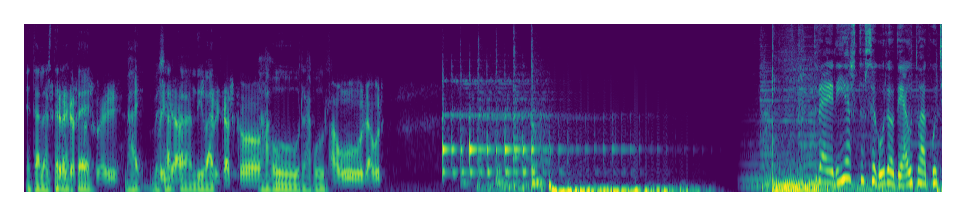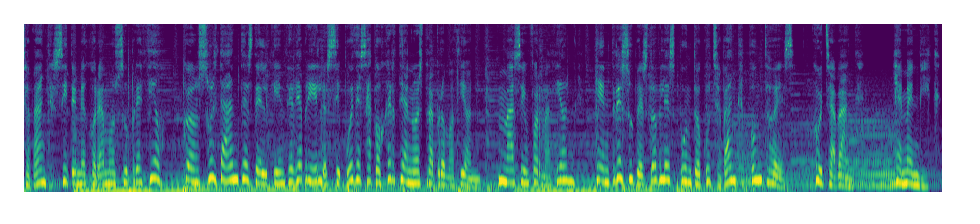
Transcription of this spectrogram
eta laster Eskerrik arte. asko zuei. Bai, besarka handi bat. eskerrik asko. Agur, agur. Agur, agur. ¿Traerías tu seguro de auto a Cuchabank si te mejoramos su precio? Consulta antes del 15 de abril si puedes acogerte a nuestra promoción. Más información en www.cuchabank.es. Cuchabank. Emendic.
